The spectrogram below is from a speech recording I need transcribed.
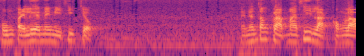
ฟุ้งไปเรื่อยไม่มีที่จบดังนั้นต้องกลับมาที่หลักของเรา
